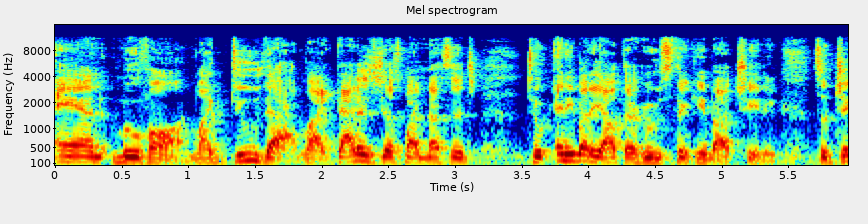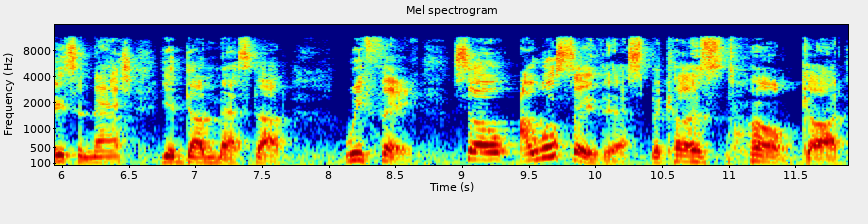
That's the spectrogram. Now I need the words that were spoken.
and move on. Like do that. Like that is just my message to anybody out there who's thinking about cheating. So Jason Nash, you done messed up. We think. So I will say this because, oh God,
